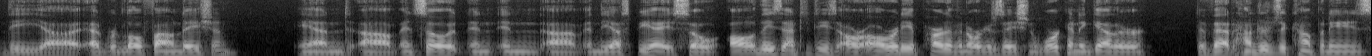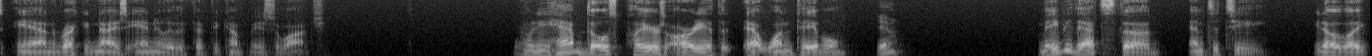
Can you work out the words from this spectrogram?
the uh, Edward Lowe Foundation, and um, and so in in, um, in the SBA. So all of these entities are already a part of an organization working together to vet hundreds of companies and recognize annually the 50 companies to watch. When you have those players already at the, at one table, Yeah. maybe that's the entity. You know, like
